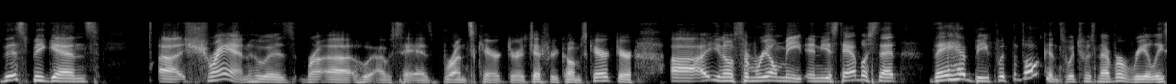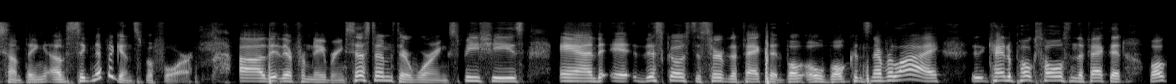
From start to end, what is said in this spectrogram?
This begins uh, Shran, who is uh, who I would say as Brunt's character, as Jeffrey Combs' character, uh, you know, some real meat, and you establish that they have beef with the Vulcans, which was never really something of significance before. Uh, they, are from neighboring systems, they're warring species, and it, this goes to serve the fact that oh Vulcans never lie. It kind of pokes holes in the fact that Vul-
